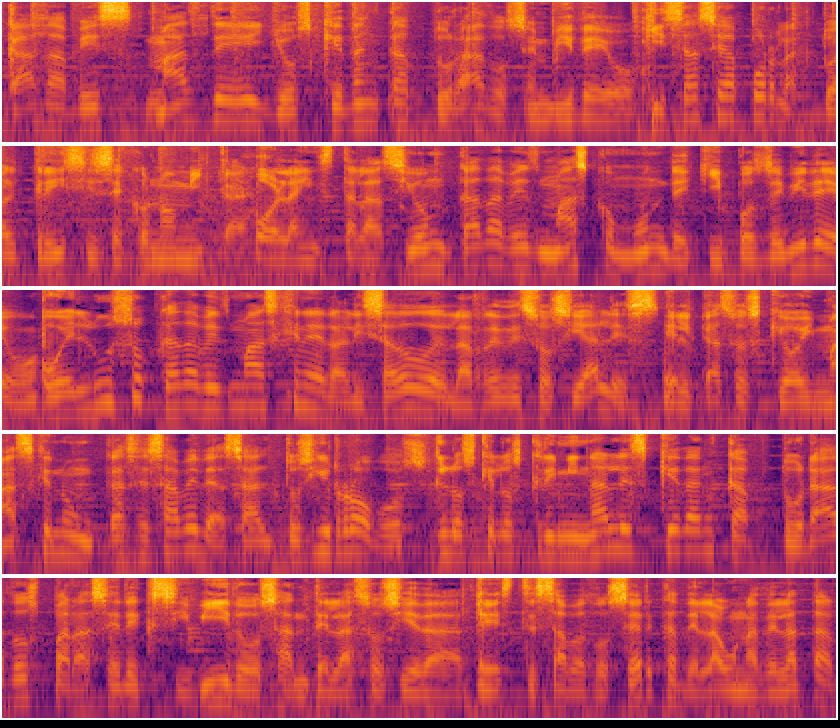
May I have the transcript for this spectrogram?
cada vez más de ellos quedan capturados en video. Quizás sea por la actual crisis económica, o la instalación cada vez más común de equipos de video, o el uso cada vez más generalizado de las redes sociales. El caso es que hoy más que nunca se sabe de asaltos y robos, los que los criminales quedan capturados para ser exhibidos ante la sociedad. Este sábado cerca de la una de la tarde,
